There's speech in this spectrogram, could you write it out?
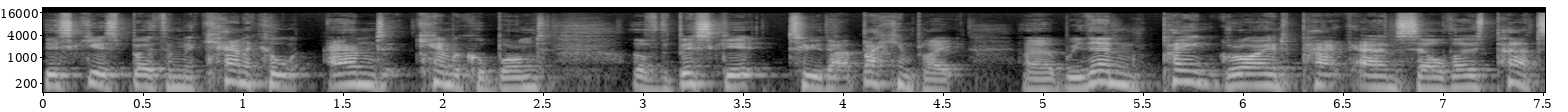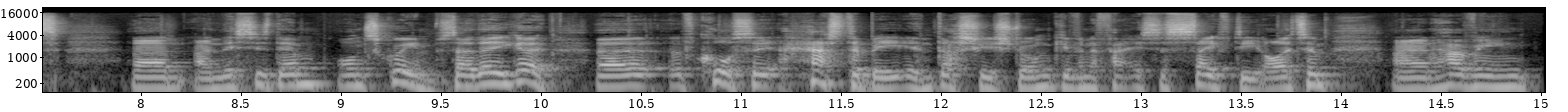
This gives both a mechanical and chemical bond of the biscuit to that backing plate. Uh, we then paint, grind, pack and sell those pads. Um, and this is them on screen. So there you go. Uh, of course it has to be industrially strong given the fact it's a safety item and having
